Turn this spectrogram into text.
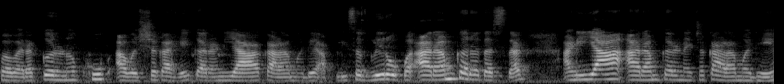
फवारा करणं खूप आवश्यक आहे कारण या काळामध्ये आपली सगळी रोपं आराम करत असतात आणि या आराम करण्याच्या काळामध्ये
